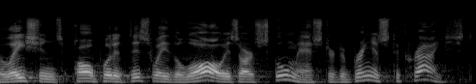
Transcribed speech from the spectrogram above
Galatians, Paul put it this way the law is our schoolmaster to bring us to Christ.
